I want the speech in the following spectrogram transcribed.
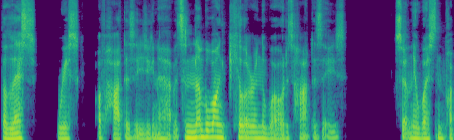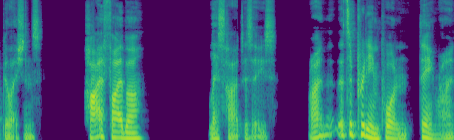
the less risk of heart disease you're going to have. It's the number one killer in the world is heart disease, certainly Western populations. Higher fiber, less heart disease, right? That's a pretty important thing, right?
